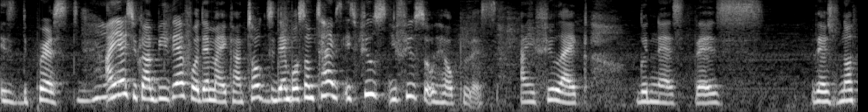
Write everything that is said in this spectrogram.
is depressed. Mm-hmm. And yes, you can be there for them and you can talk to them. But sometimes it feels you feel so helpless. And you feel like, goodness, there's there's not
